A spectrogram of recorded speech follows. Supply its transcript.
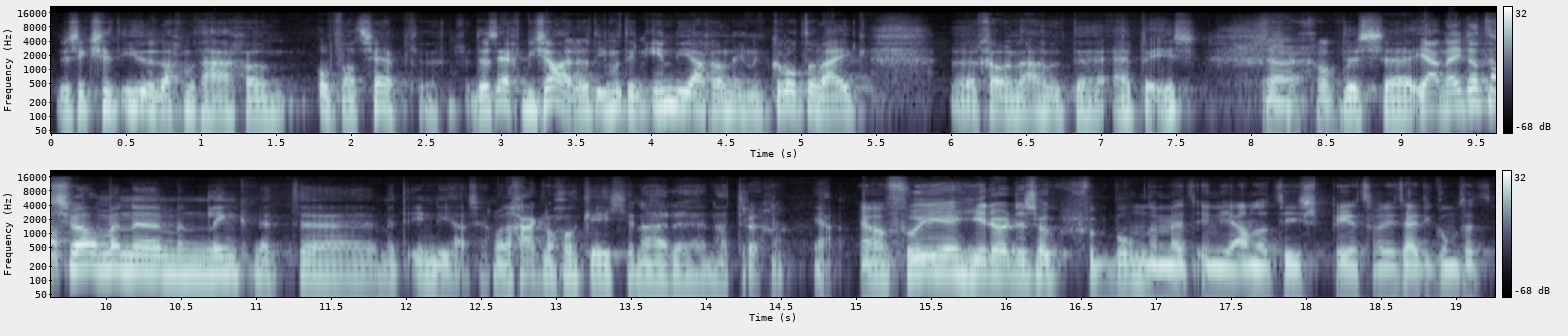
Dus ik zit iedere dag met haar gewoon op WhatsApp. Dat is echt bizar dat iemand in India gewoon in een krottenwijk gewoon aan het eh, appen is. Ja, grappig. Dus eh, ja, nee, dat is wel mijn, eh, mijn link met, eh, met India, zeg maar. Daar ga ik nog een keertje naar, eh, naar terug. Ja. Ja, maar voel je je hierdoor dus ook verbonden met India? Omdat die spiritualiteit die komt uit,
